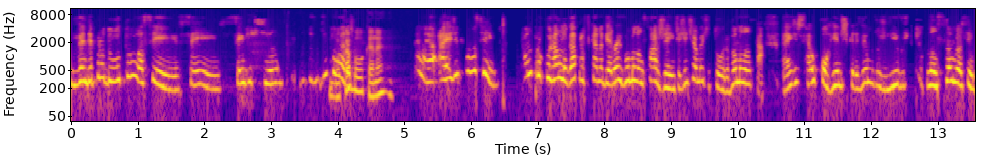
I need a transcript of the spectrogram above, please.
vender produto, assim, sem, sem destino. Boca a boca, né? É, aí a gente falou assim, vamos procurar um lugar para ficar na Bienal e vamos lançar a gente. A gente é uma editora, vamos lançar. Aí a gente saiu correndo, escrevemos os livros, lançamos, assim,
